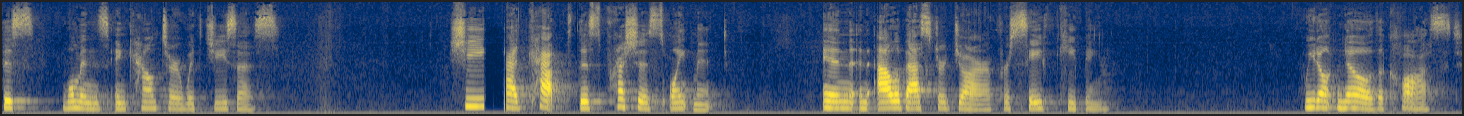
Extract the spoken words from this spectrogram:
this woman's encounter with Jesus. She had kept this precious ointment in an alabaster jar for safekeeping. We don't know the cost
